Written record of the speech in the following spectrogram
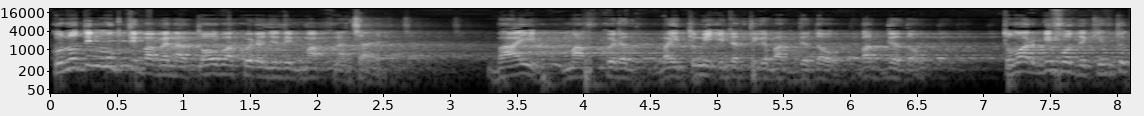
কোনোদিন মুক্তি পাবে না তওবা করে যদি মাফ না চায়। ভাই, মাফ করে ভাই, তুমি এটার থেকে বাদ দিয়ে দাও, বাদ দিয়ে দাও। তোমার বিপদে কিন্তু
